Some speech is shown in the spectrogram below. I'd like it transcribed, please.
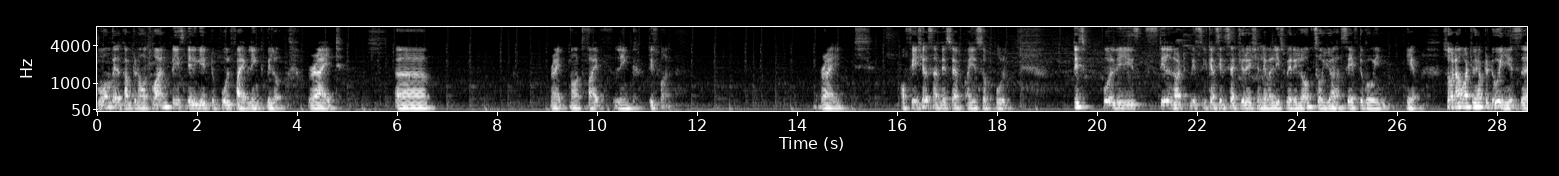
warm welcome to north one. Please delegate to pool 5 link below. Right. Uh, right north 5 link this one. Right. Official SundaeSwap ISO pool. This pool is still not this you can see the saturation level is very low so you are safe to go in here. So now what you have to do is uh,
